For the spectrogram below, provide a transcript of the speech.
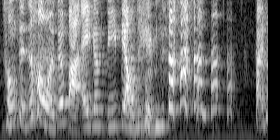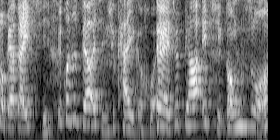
从此之后，我就把 A 跟 B 调停。拜托不要在一起，或是不要一起去开一个会。对，就不要一起工作，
